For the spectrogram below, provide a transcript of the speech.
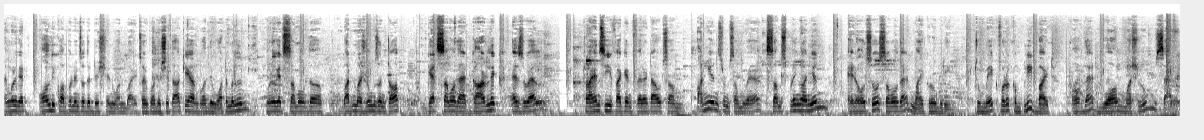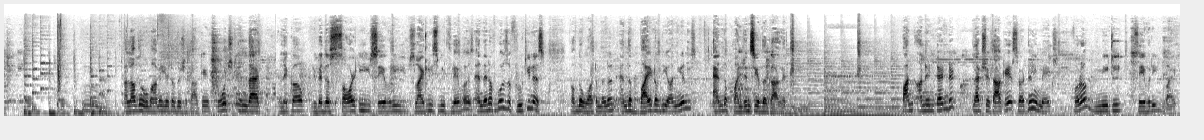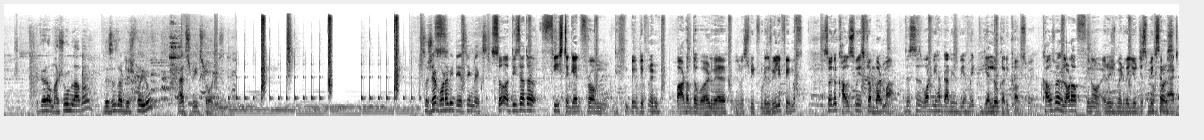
I'm going to get all the components of the dish in one bite. So I've got the shiitake, I've got the watermelon. I'm going to get some of the button mushrooms on top. Get some of that garlic as well. Try and see if I can ferret out some onions from somewhere, some spring onion, and also some of that microgreen to make for a complete bite of that warm mushroom salad. Hmm. I love the umami hit of the shiitake poached in that liquor. You get the salty, savory, slightly sweet flavors, and then, of course, the fruitiness of the watermelon and the bite of the onions and the pungency of the garlic. Pun unintended, that shiitake certainly makes for a meaty, savory bite. If you're a mushroom lover, this is the dish for you at Street Storyss. So, chef, what are we tasting next? So uh, these are the feast again from different part of the world where you know street food is really famous. So you know khao is from Burma. This is what we have done is we have made yellow curry khao sui. Khao sui has a lot of you know arrangement where you just mix and match.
